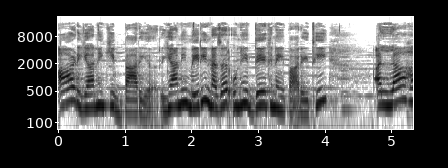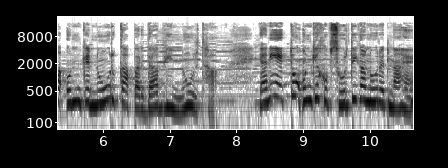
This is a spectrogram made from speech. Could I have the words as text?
आड़ यानी कि बैरियर यानी मेरी नज़र उन्हें देख नहीं पा रही थी। अल्लाह उनके नूर का पर्दा भी नूर था। यानी एक तो उनकी खूबसूरती का नूर इतना है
